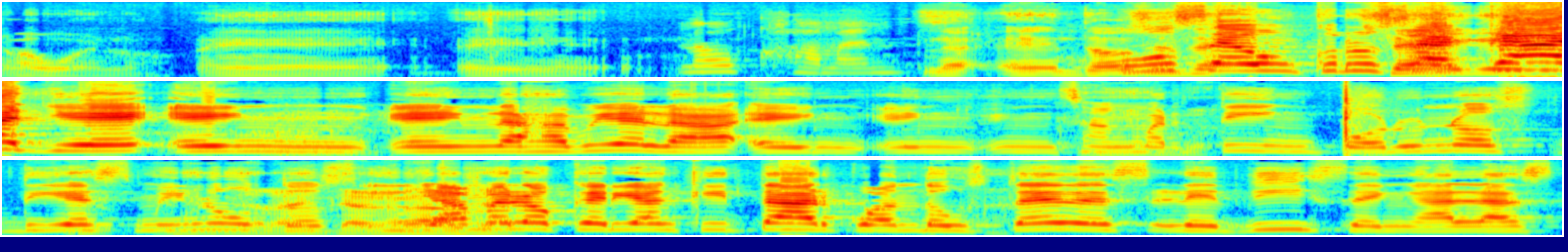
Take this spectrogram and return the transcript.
Ah, bueno. Eh, eh, No comments. no, entonces, Puse un cruzacalle en, en la Javiela, en, en, en San Martín, por unos 10 de la minutos y ya me lo querían quitar cuando ustedes le dicen a las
